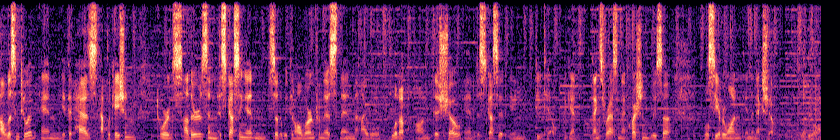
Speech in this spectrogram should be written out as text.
I'll listen to it, and if it has application towards others and discussing it, and so that we can all learn from this, then I will pull it up on this show and discuss it in detail. Again, thanks for asking that question, Lisa. We'll see everyone in the next show. Love you all.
